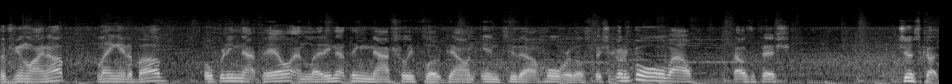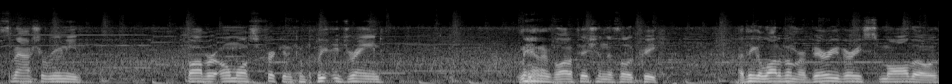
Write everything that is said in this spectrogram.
lifting the line up, laying it above, opening that bail and letting that thing naturally float down into that hole where those fish are going. Oh, wow, that was a fish. Just got smashed a rooney. Bobber almost freaking completely drained. Man, there's a lot of fish in this little creek. I think a lot of them are very, very small though,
